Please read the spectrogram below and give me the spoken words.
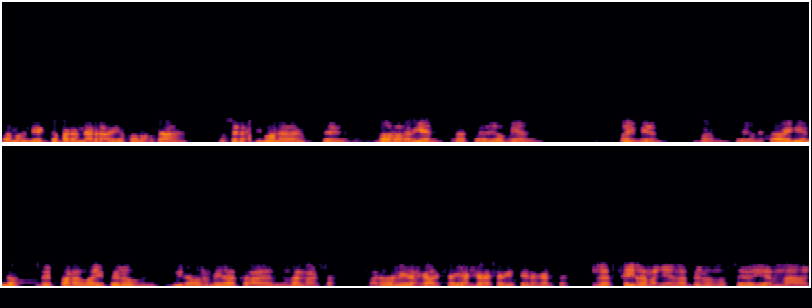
Estamos en directo para una radio. ¿Cómo está? ¿No se lastimó nada? Sí. No, no, ¿Está bien? gracias a Dios, bien. Estoy bien. Bueno, ¿de dónde estaba viniendo? De Paraguay, pero vine a dormir acá en La Garza. Para dormir las garzas. ¿Y a qué hora saliste de las garzas? Las seis de la mañana, pero no se veía nada.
